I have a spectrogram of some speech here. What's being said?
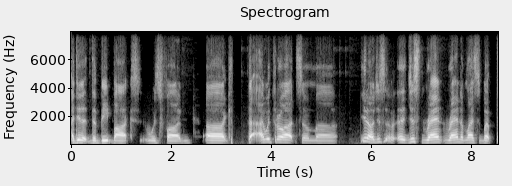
I did it the beatbox was fun. Uh, cause I would throw out some uh you know just uh, just ran random lines, but.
